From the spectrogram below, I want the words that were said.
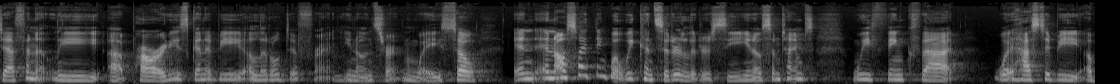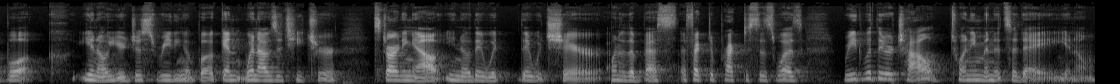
definitely uh, priority is going to be a little different, mm-hmm. you know, in certain ways. So and and also I think what we consider literacy, you know, sometimes we think that what has to be a book, you know, you're just reading a book. And when I was a teacher, starting out, you know, they would they would share one of the best effective practices was read with your child 20 minutes a day, you know.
